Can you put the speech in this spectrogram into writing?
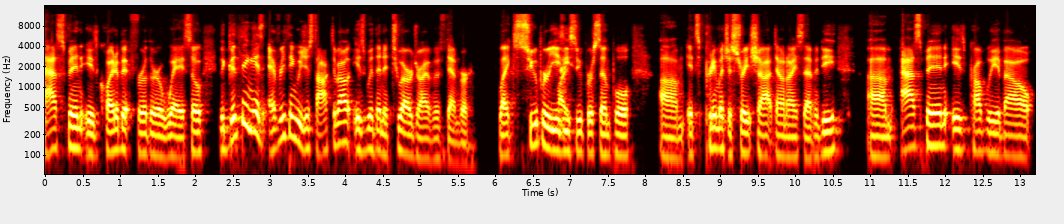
Aspen is quite a bit further away. So the good thing is everything we just talked about is within a two hour drive of Denver. Like super easy, right. super simple. Um, it's pretty much a straight shot down I 70. Um, Aspen is probably about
